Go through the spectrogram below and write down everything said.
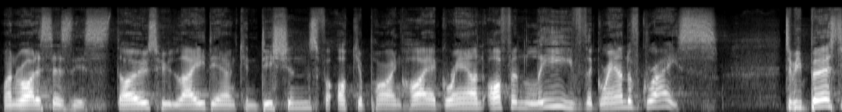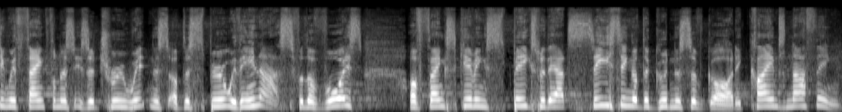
One writer says this those who lay down conditions for occupying higher ground often leave the ground of grace. To be bursting with thankfulness is a true witness of the Spirit within us, for the voice of thanksgiving speaks without ceasing of the goodness of God. It claims nothing.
